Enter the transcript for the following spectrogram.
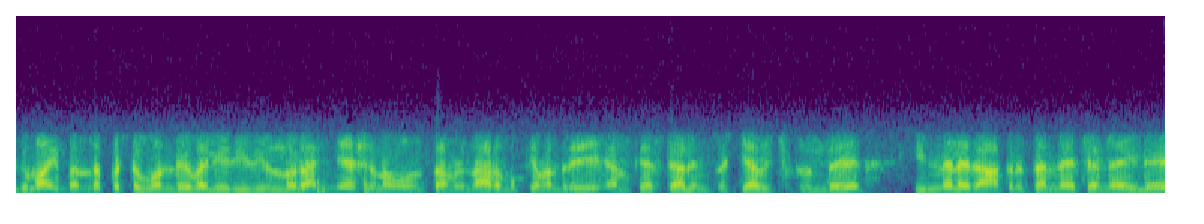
ഇതുമായി ബന്ധപ്പെട്ടുകൊണ്ട് വലിയ രീതിയിലുള്ള ഒരു അന്വേഷണവും തമിഴ്നാട് മുഖ്യമന്ത്രി എം കെ സ്റ്റാലിൻ പ്രഖ്യാപിച്ചിട്ടുണ്ട്. ഇന്നലെ രാത്രി തന്നെ ചെന്നൈയിലെ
